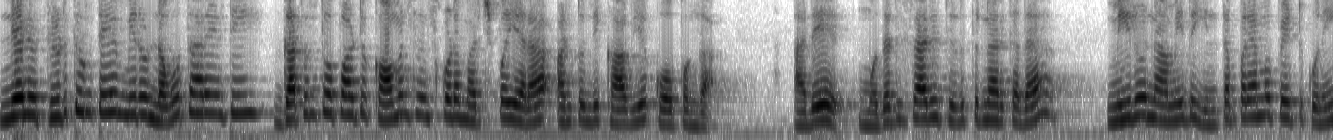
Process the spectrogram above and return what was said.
నేను తిడుతుంటే మీరు నవ్వుతారేంటి? గతంతో పాటు కామన్ సెన్స్ కూడా మర్చిపోయారా? అంటుంది కావ్య కోపంగా. అదే మొదటిసారి తిడుతున్నారు కదా? మీరు నా మీద ఇంత ప్రేమ పెట్టుకుని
